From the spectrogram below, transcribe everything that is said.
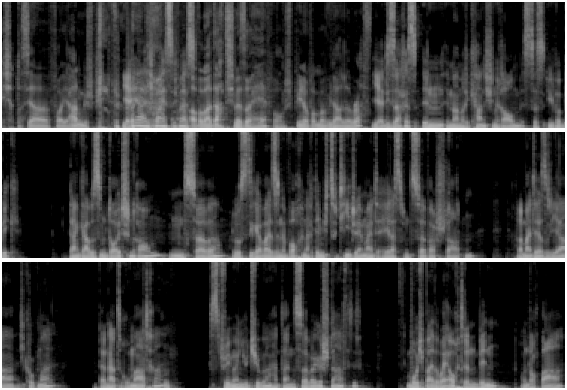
Ich habe das ja vor Jahren gespielt. Ja, ja, ich weiß, ich weiß. Aber man dachte ich mir so, hä, warum spielen auf einmal wieder alle Rust? Ja, die Sache ist, in, im amerikanischen Raum ist das überbig. Dann gab es im deutschen Raum einen Server. Lustigerweise eine Woche, nachdem ich zu TJ meinte, ey, lass uns einen Server starten. Und dann meinte er so, ja, ich guck mal. Dann hat Romatra, Hm. Streamer und YouTuber, hat dann einen Server gestartet. Wo ich, by the way, auch drin bin und auch war.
